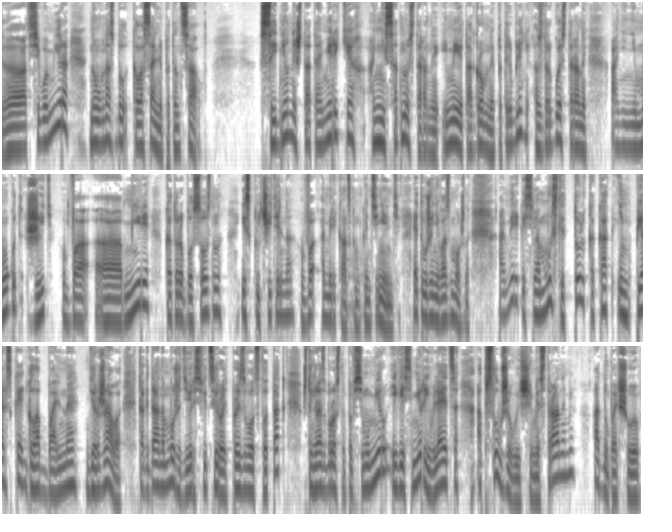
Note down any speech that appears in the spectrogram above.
от всего мира, но у нас был колоссальный потенциал. Соединенные Штаты Америки, они, с одной стороны, имеют огромное потребление, а с другой стороны, они не могут жить в э, мире, который был создан исключительно в американском континенте. Это уже невозможно. Америка себя мыслит только как имперская глобальная держава, когда она может диверсифицировать производство так, что они разбросаны по всему миру, и весь мир является обслуживающими странами одну большую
